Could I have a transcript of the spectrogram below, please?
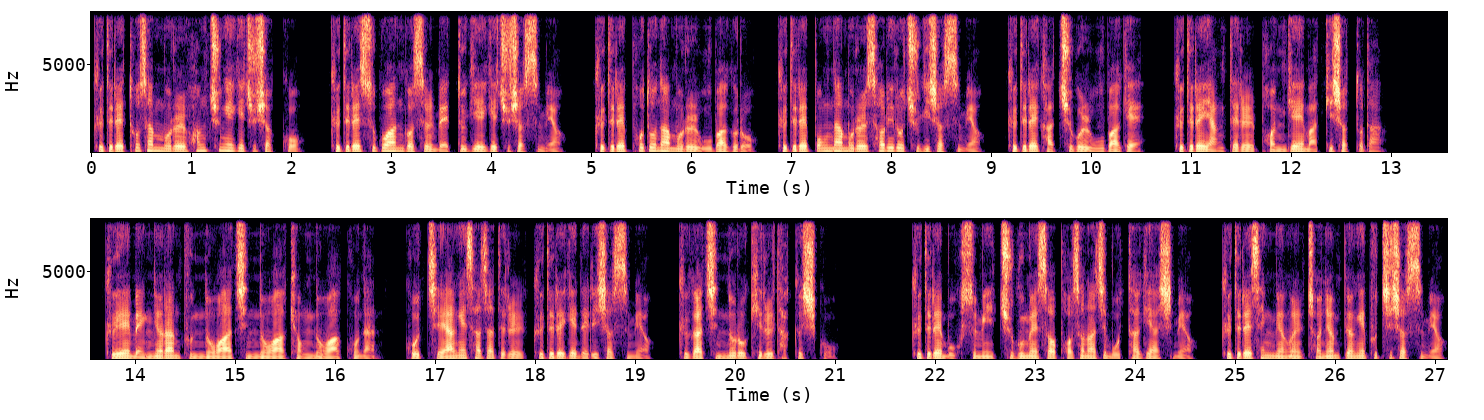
그들의 토산물을 황충에게 주셨고 그들의 수고한 것을 메뚜기에게 주셨으며 그들의 포도나무를 우박으로 그들의 뽕나무를 서리로 죽이셨으며 그들의 가축을 우박에 그들의 양떼를 번개에 맡기셨도다. 그의 맹렬한 분노와 진노와 경노와 고난 곧 재앙의 사자들을 그들에게 내리셨으며 그가 진노로 길을 닦으시고 그들의 목숨이 죽음에서 벗어나지 못하게 하시며 그들의 생명을 전염병에 붙이셨으며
